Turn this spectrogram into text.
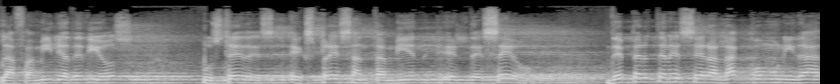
la familia de Dios, ustedes expresan también el deseo de pertenecer a la comunidad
